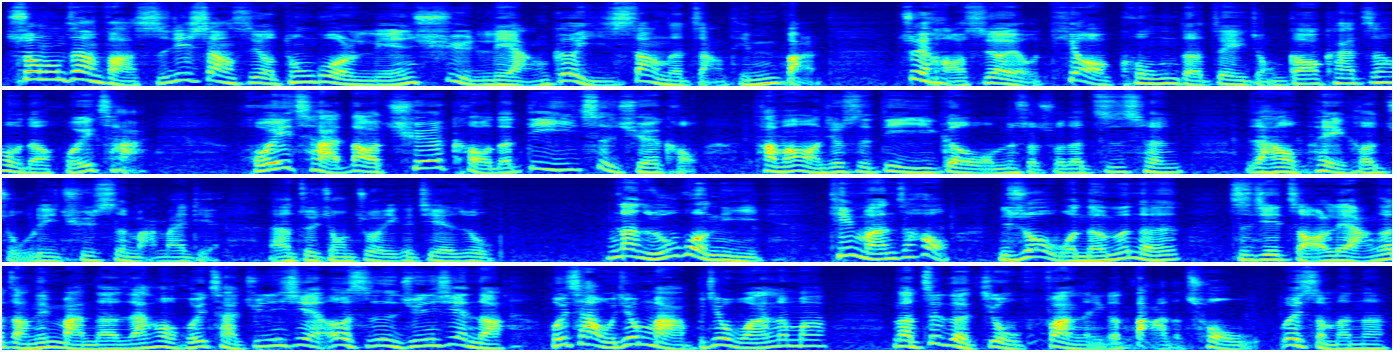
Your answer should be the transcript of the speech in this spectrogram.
双龙战法实际上是要通过连续两个以上的涨停板。最好是要有跳空的这种高开之后的回踩，回踩到缺口的第一次缺口，它往往就是第一个我们所说的支撑，然后配合主力趋势买卖点，然后最终做一个介入。那如果你听完之后，你说我能不能直接找两个涨停板的，然后回踩均线二十日均线的回踩我就买不就完了吗？那这个就犯了一个大的错误。为什么呢？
